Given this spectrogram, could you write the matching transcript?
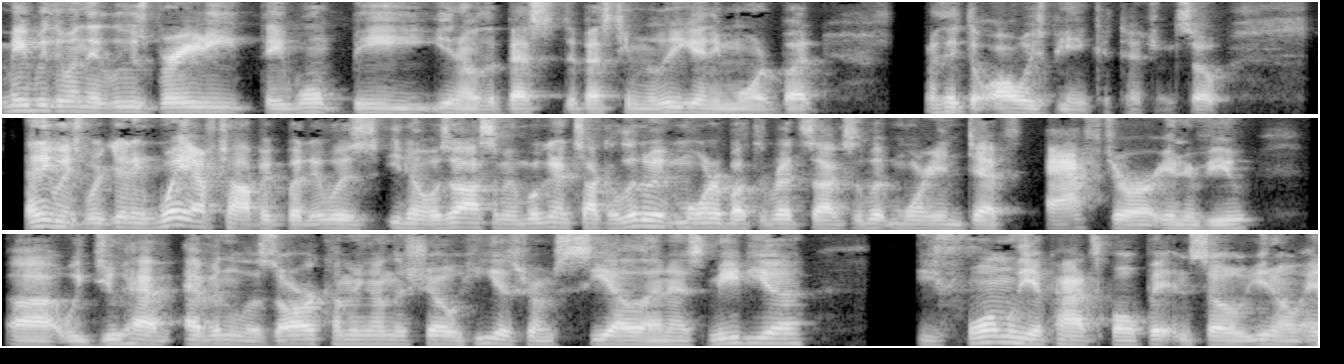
maybe when they lose Brady, they won't be you know the best the best team in the league anymore. But I think they'll always be in contention. So, anyways, we're getting way off topic, but it was you know it was awesome, and we're going to talk a little bit more about the Red Sox a little bit more in depth after our interview. Uh, we do have Evan Lazar coming on the show. He is from CLNS Media. He's formerly a Pat's Pulpit, and so you know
